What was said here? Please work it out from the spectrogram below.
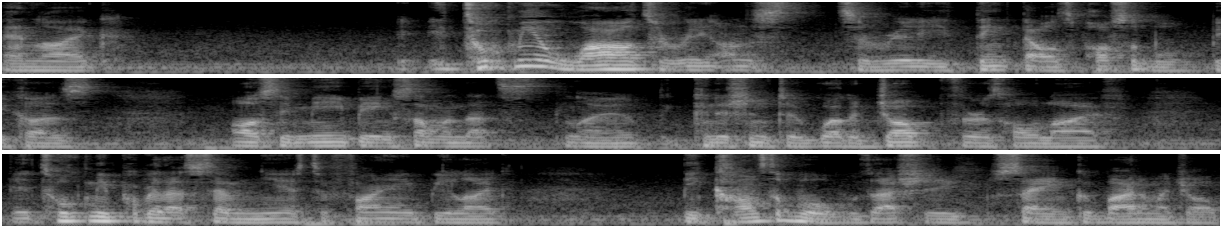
And like, it, took me a while to really understand to really think that was possible because obviously me being someone that's know, conditioned to work a job for his whole life, it took me probably that seven years to finally be like, be comfortable with actually saying goodbye to my job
